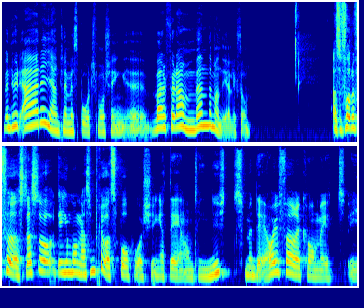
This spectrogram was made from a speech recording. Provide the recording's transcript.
Men hur är det egentligen med sportswashing? Eh, varför använder man det liksom? Alltså för det första så, det är ju många som tror att sportwashing att det är någonting nytt, men det har ju förekommit i,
